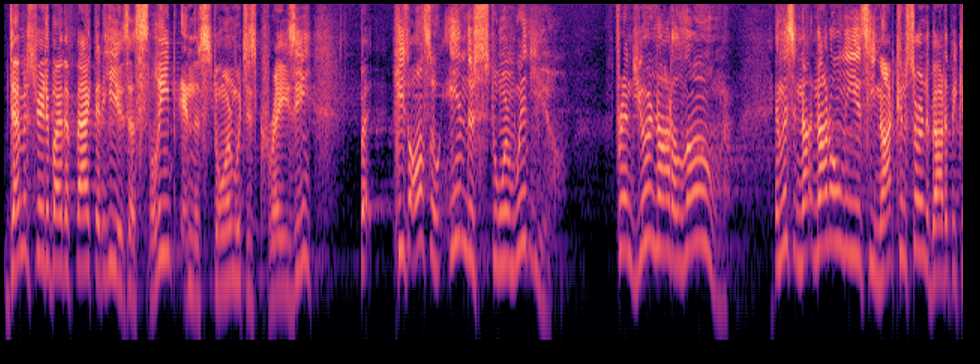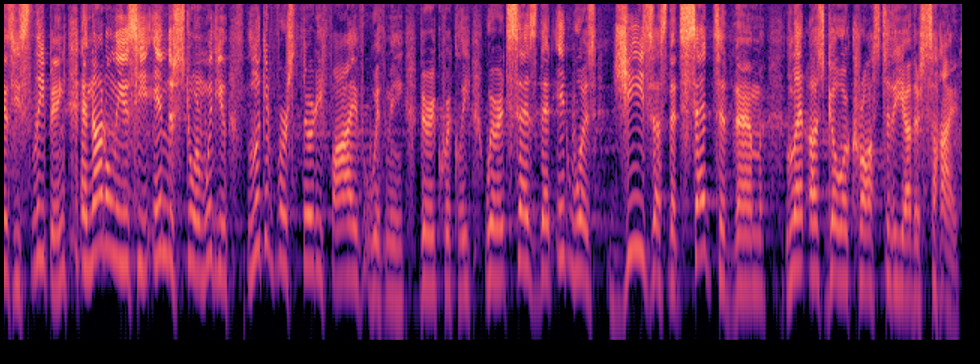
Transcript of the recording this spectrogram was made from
demonstrated by the fact that he is asleep in the storm, which is crazy, but he's also in the storm with you. Friend, you're not alone. And listen, not, not only is he not concerned about it because he's sleeping, and not only is he in the storm with you, look at verse 35 with me very quickly, where it says that it was Jesus that said to them, Let us go across to the other side.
